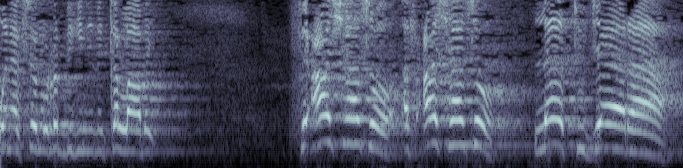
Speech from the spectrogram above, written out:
wanaagsan oo rabbigiin idinka laabay. Ficaashaasoo afcaashaasoo laa tujaaraa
